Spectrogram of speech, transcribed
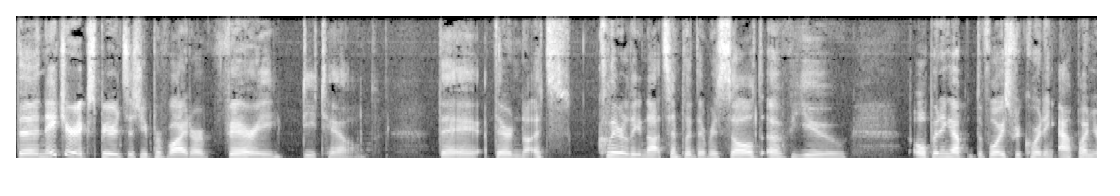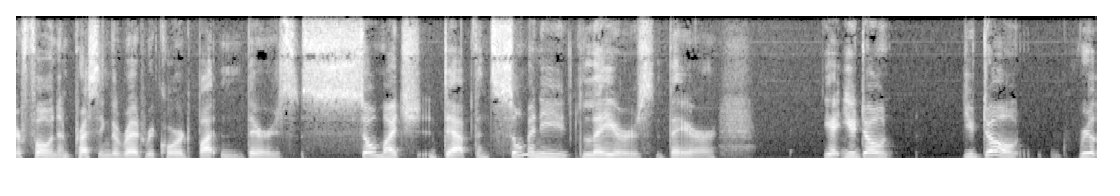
The nature experiences you provide are very detailed. They, they're not, it's clearly not simply the result of you opening up the voice recording app on your phone and pressing the red record button. There's so much depth and so many layers there. Yet you don't you don't re-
